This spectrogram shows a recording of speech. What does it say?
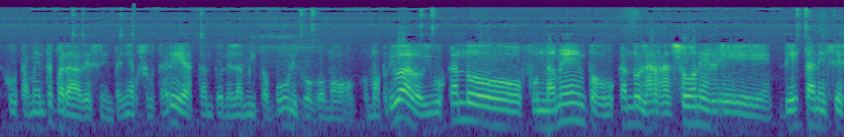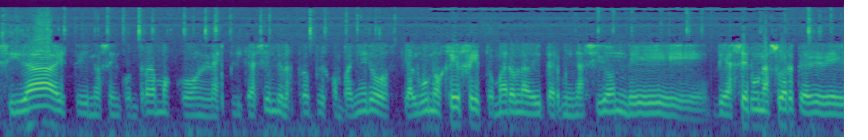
justamente para desempeñar sus tareas, tanto en el ámbito público como, como privado. Y buscando fundamentos, buscando las razones de, de esta necesidad, este, nos encontramos con la explicación de los propios compañeros que algunos algunos jefes tomaron la determinación de, de hacer una suerte de,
